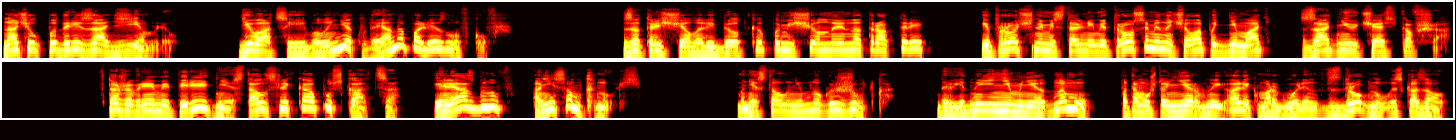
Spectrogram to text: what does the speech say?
начал подрезать землю. Деваться ей было некуда, и она полезла в ковш. Затрещала лебедка, помещенная на тракторе, и прочными стальными тросами начала поднимать заднюю часть ковша. То же время передняя стала слегка опускаться, и, лязгнув, они сомкнулись. Мне стало немного жутко, да видно и не мне одному, потому что нервный Алик Марголин вздрогнул и сказал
